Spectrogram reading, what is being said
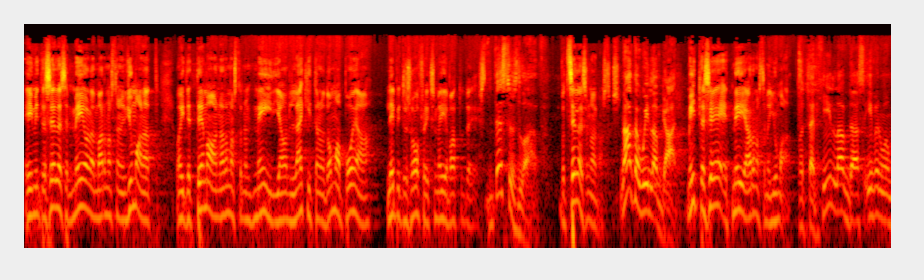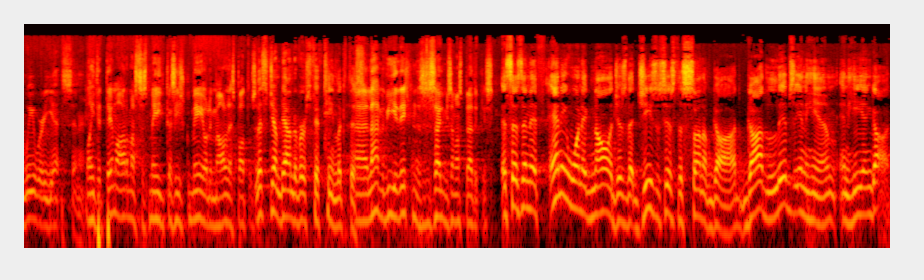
ei mitte selles, et meie oleme armastanud Jumalat, vaid et tema on armastanud meid ja on läkitanud oma poja lepitusohvriks meie pattude eest. This is love. Vot selles on armastus. Not that we love God, mitte see, et meie armastame Jumalat, but that He loved us even when we were yet sinners. vaid et tema armastas meid ka siis, kui meie olime alles patused. Let's jump down to verse 15. Look at this. Läheme viieteistkümnendasse salmi samas peatükis. It says, And if anyone acknowledges that Jesus is the Son of God, God lives in him and he in God.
